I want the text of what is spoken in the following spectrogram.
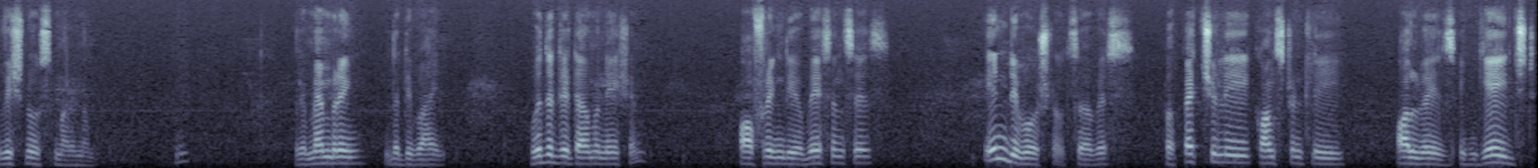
Vishnu Smaranam. Hmm? Remembering the divine with the determination, offering the obeisances in devotional service, perpetually, constantly, always engaged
